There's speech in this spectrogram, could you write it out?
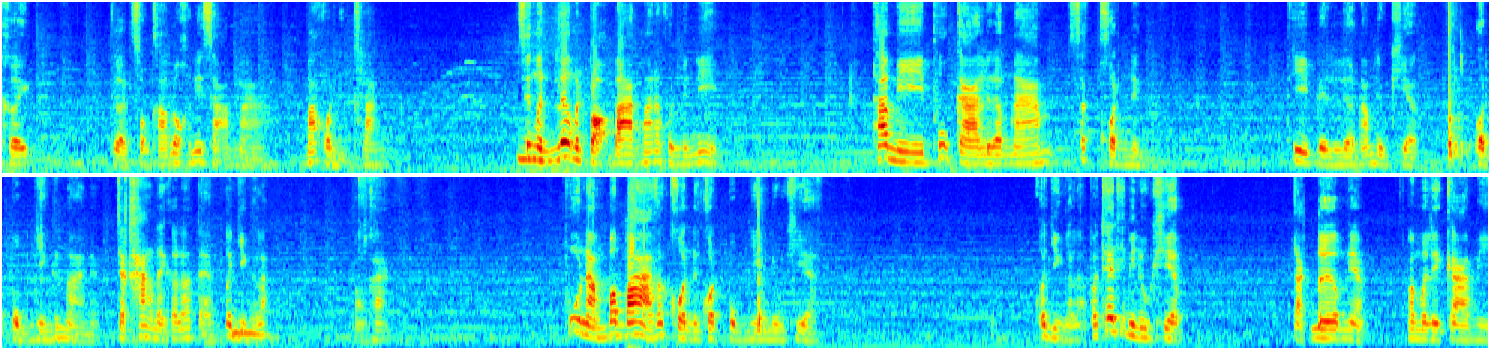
เคยเกิดสงครามโลกครั้งที่สามมามากกว่าหนึ่งครั้ง ซึ่งมันเรื่องมันเปราะบางมากนะคุณมินนี่ ถ้ามีผู้การเรือดำน้ำสักคนหนึ่งที่เป็นเรือน้ำนิวเคลียร์กดปุ่มยิงขึ้นมาเนี่ย จะข้างใดก็แล้วแต่ก็ยิงกันละสองข้าง ผู้นำบ้าๆสักคนหนึ่งกดปุ่มยิงนิวเคลียร์ก็ยิงกันละประเทศที่มีนิวเคลียร์จากเดิมเนี่ย อเมริกามี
